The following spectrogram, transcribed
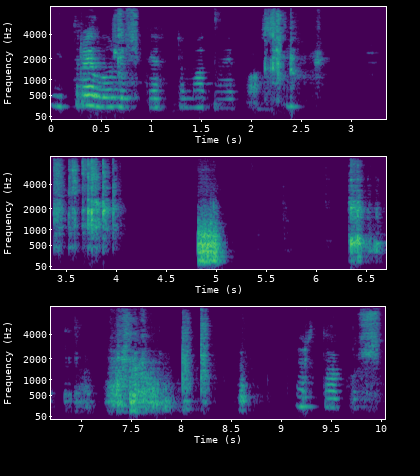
І три ложечки томатної пасти. Також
